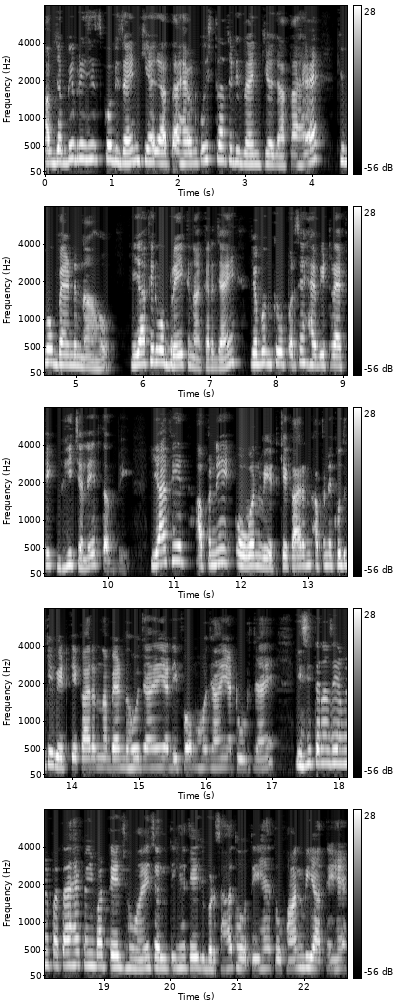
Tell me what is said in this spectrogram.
अब जब भी ब्रिजेस को डिज़ाइन किया जाता है, उनको इस तरह से डिज़ाइन किया जाता है कि वो बैंड ना हो, या फिर वो ब्रेक ना कर जाए, जब उनके ऊपर से हैवी ट्रैफ़िक भी चले तब भी। या फिर अपने ओवन वेट के कारण, अपने खुद के वेट के कारण ना बैंड हो जाए या डिफॉर्म हो जाए या टूट जाए। इसी तरह से हमें पता है कई बार तेज हवाएँ चलती हैं, तेज बरसात होती है, तूफ़ान भी आते हैं।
